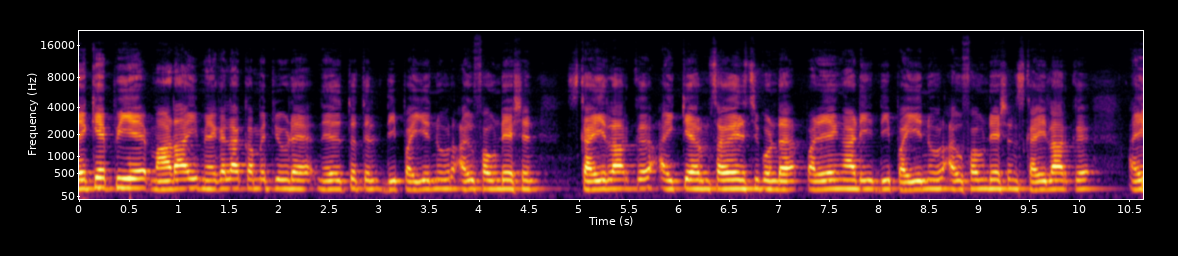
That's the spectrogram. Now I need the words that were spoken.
A K P A Madayi മേഖലാ കമ്മിറ്റിയുടെ നേതൃത്വത്തിൽ the Payyanur eye foundation Skylark eye കെയറും സഹകരിച്ചുകൊണ്ട് Pazhayangadi the Payyanur eye foundation Skylark eye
